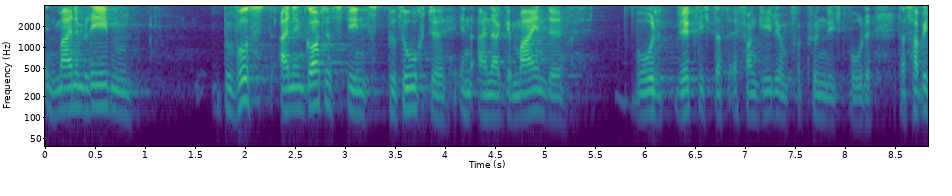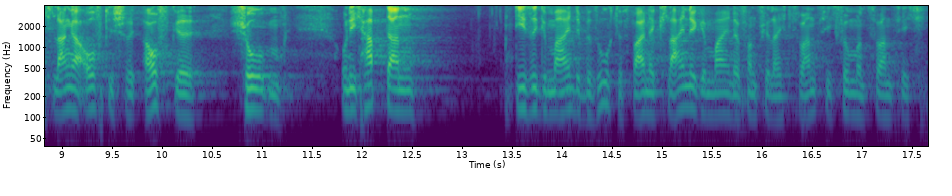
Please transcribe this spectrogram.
in meinem Leben bewusst einen Gottesdienst besuchte in einer Gemeinde, wo wirklich das Evangelium verkündigt wurde. Das habe ich lange aufgeschoben. Und ich habe dann diese Gemeinde besucht. Es war eine kleine Gemeinde von vielleicht 20, 25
